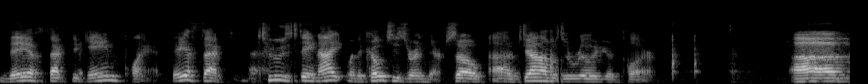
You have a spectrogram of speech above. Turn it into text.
they affect the game plan. They affect Tuesday night when the coaches are in there. So uh, John was a really good player. Uh,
